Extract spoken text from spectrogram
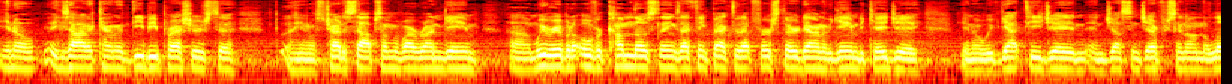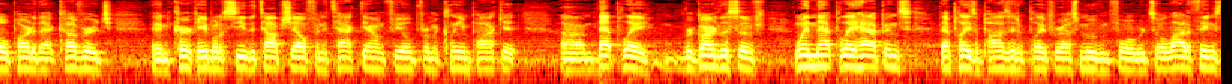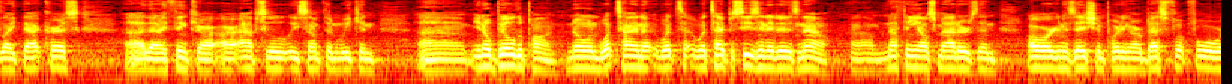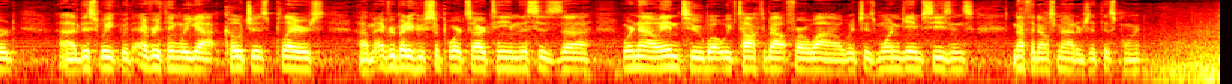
you know, exotic kind of DB pressures to you know, try to stop some of our run game. Um, we were able to overcome those things. I think back to that first third down of the game to KJ. You know, we've got TJ and, and Justin Jefferson on the low part of that coverage, and Kirk able to see the top shelf and attack downfield from a clean pocket. Um, that play, regardless of when that play happens, that plays a positive play for us moving forward. So a lot of things like that, Chris, uh, that I think are, are absolutely something we can um, you know, build upon, knowing what kind of what what type of season it is now. Um, nothing else matters than our organization putting our best foot forward uh, this week with everything we got: coaches, players, um, everybody who supports our team. This is uh, we're now into what we've talked about for a while, which is one game seasons. Nothing else matters at this point.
